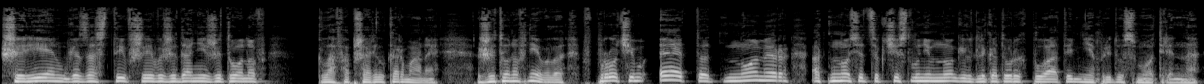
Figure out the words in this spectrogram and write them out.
Шеренга, застывшая в ожидании жетонов — Клав обшарил карманы. Жетонов не было. Впрочем, этот номер относится к числу немногих, для которых платы не предусмотрено.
